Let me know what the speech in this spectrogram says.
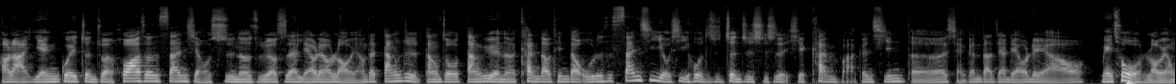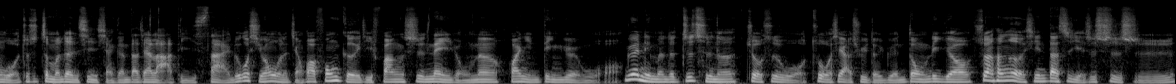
好啦，言归正传，花生三小事呢，主要是在聊聊老杨在当日、当周、当月呢看到、听到，无论是三 C 游戏或者是政治时事的一些看法跟心得，想跟大家聊聊。没错，老杨我就是这么任性，想跟大家拉迪赛。如果喜欢我的讲话风格以及方式内容呢，欢迎订阅我。因为你们的支持呢，就是我做下去的原动力哦。虽然很恶心，但是也是事实。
